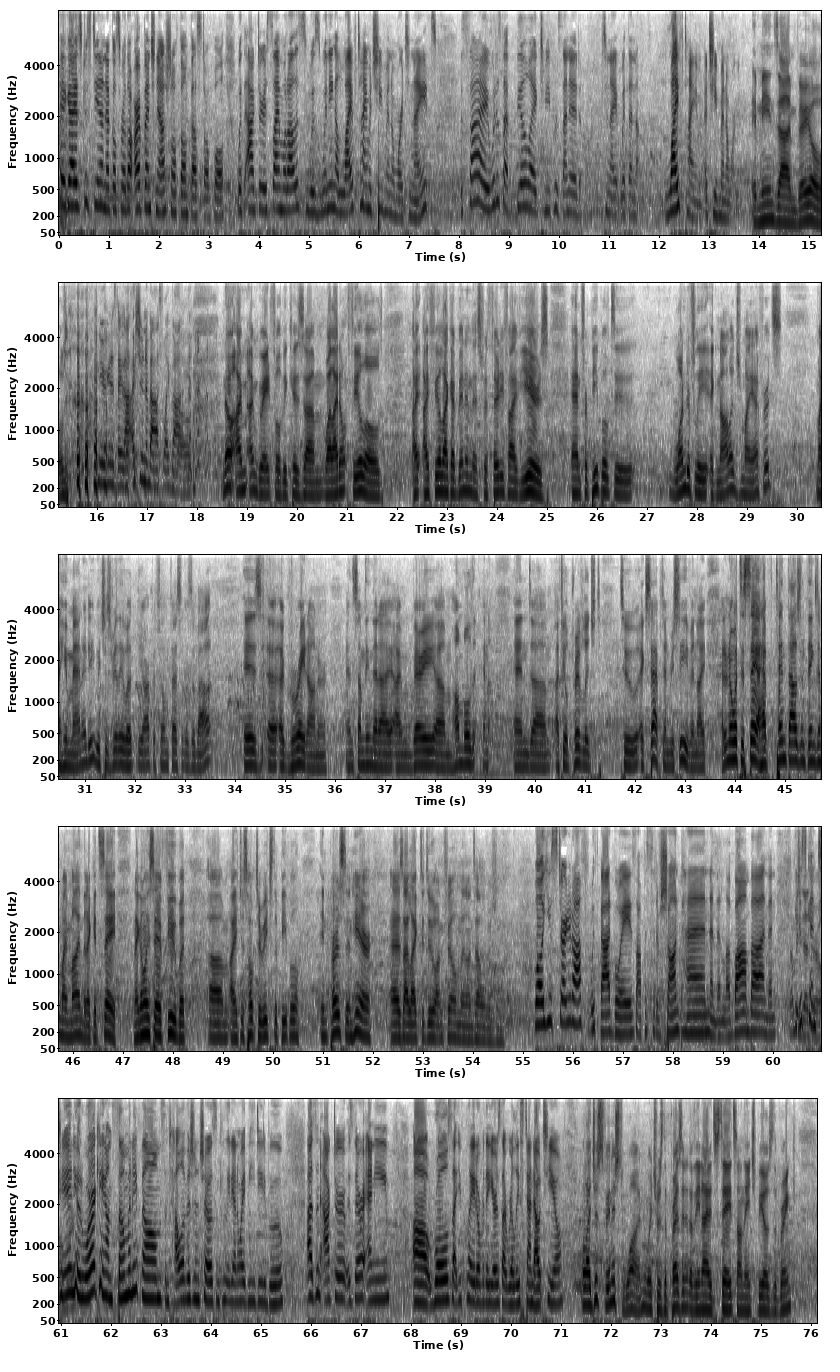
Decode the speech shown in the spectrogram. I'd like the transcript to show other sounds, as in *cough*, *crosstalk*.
Hey guys, Christina Nichols for the Arpa International Film Festival with actor Esai Morales, who is winning a Lifetime Achievement Award tonight. Esai, what does that feel like to be presented tonight with a Lifetime Achievement Award? It means I'm very old. *laughs* I knew you were going to say that. I shouldn't have asked like that. no, I'm, I'm grateful because um, while I don't feel old, I, I feel like I've been in this for 35 years. And for people to wonderfully acknowledge my efforts, my humanity, which is really what the ARPA Film Festival is about, is a, a, great honor and something that I, am very um, humbled and, and um, I feel privileged to accept and receive. And I, I don't know what to say. I have 10,000 things in my mind that I could say, and I can only say a few, but um, I just hope to reach the people in person here as I like to do on film and on television. Well, you started off with Bad Boys opposite of Sean Penn and then La Bamba, and then Somebody you just continued working on so many films and television shows, including NYPD Blue. As an actor, is there any uh, roles that you've played over the years that really stand out to you? Well, I just finished one, which was the President of the United States on HBO's The Brink.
